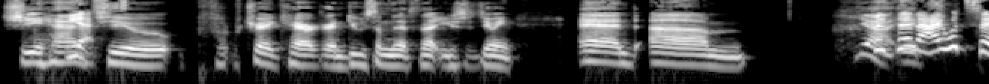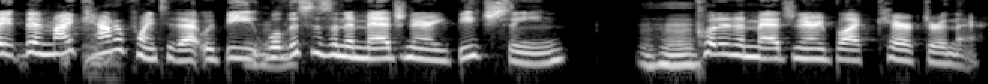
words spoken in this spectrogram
She had Yes. to portray a character and do something that's not used to doing. And um, yeah, but then I would say, then my counterpoint to that would be, well, Mhm. this is an imaginary beach scene. Mhm. Put an imaginary black character in there.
